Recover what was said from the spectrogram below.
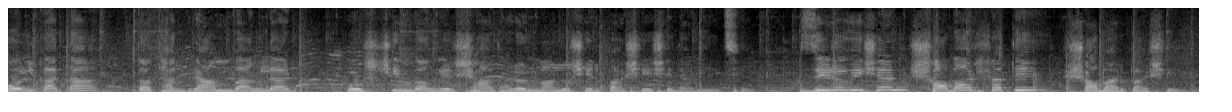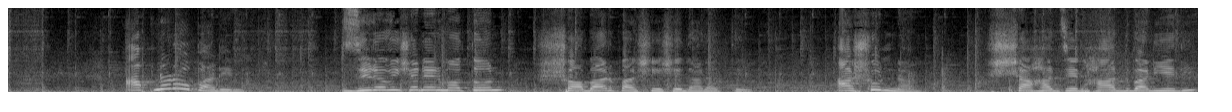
কলকাতা তথা গ্রাম বাংলার পশ্চিমবঙ্গের সাধারণ মানুষের পাশে এসে দাঁড়িয়েছে জিরো ভিশন সবার সাথে সবার পাশে আপনারাও পারেন জিরো ভিশনের মতন সবার পাশে এসে দাঁড়াতে আসুন না, সাহায্যের হাত বাড়িয়ে দিই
